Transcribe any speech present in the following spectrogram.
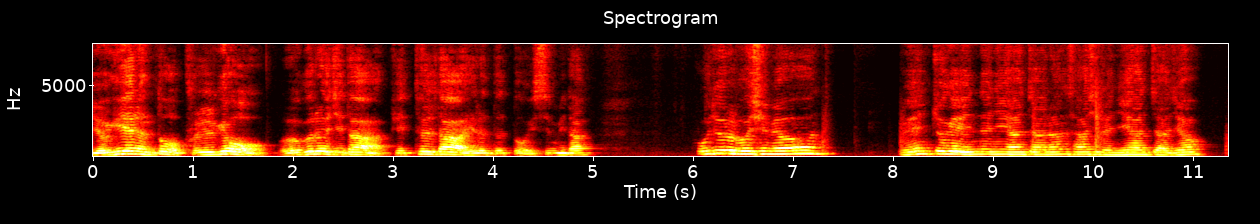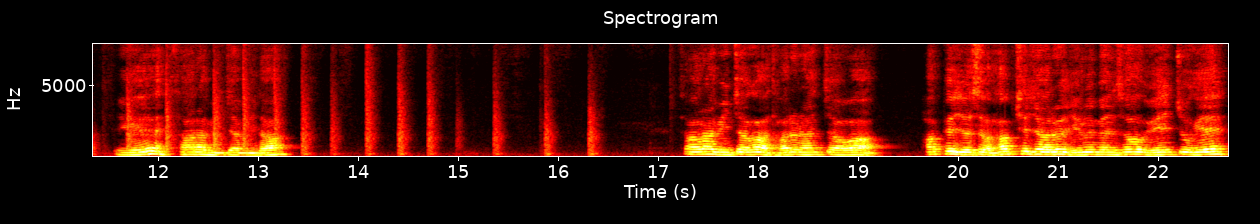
여기에는 또 불교, 어그러지다, 비틀다 이런 뜻도 있습니다. 구조를 보시면 왼쪽에 있는 이 한자는 사실은 이 한자죠. 이게 사람 인자입니다. 사람 인자가 다른 한자와 합해져서 합체자를 이루면서 왼쪽에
